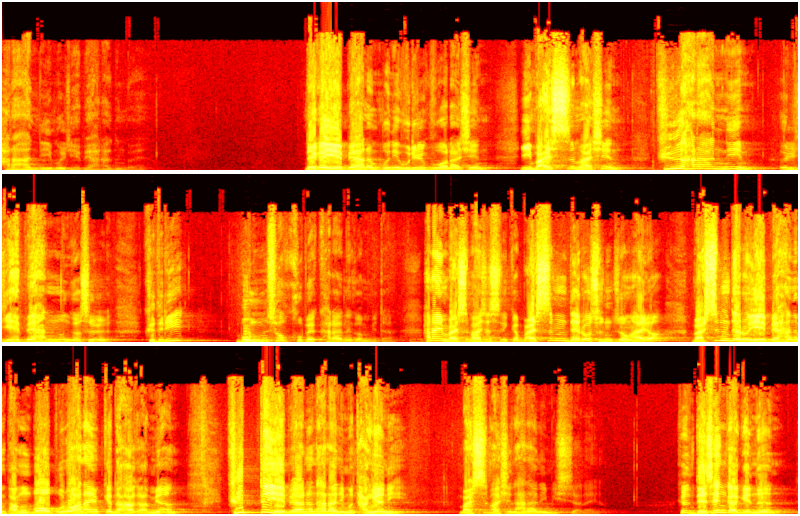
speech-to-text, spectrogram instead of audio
하나님을 예배하라는 거예요. 내가 예배하는 분이 우리를 구원하신 이 말씀하신 그 하나님을 예배하는 것을 그들이 몸소 고백하라는 겁니다. 하나님 말씀하셨으니까 말씀대로 순종하여 말씀대로 예배하는 방법으로 하나님께 나아가면 그때 예배하는 하나님은 당연히 말씀하신 하나님이시잖아요. 그래서 내 생각에는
